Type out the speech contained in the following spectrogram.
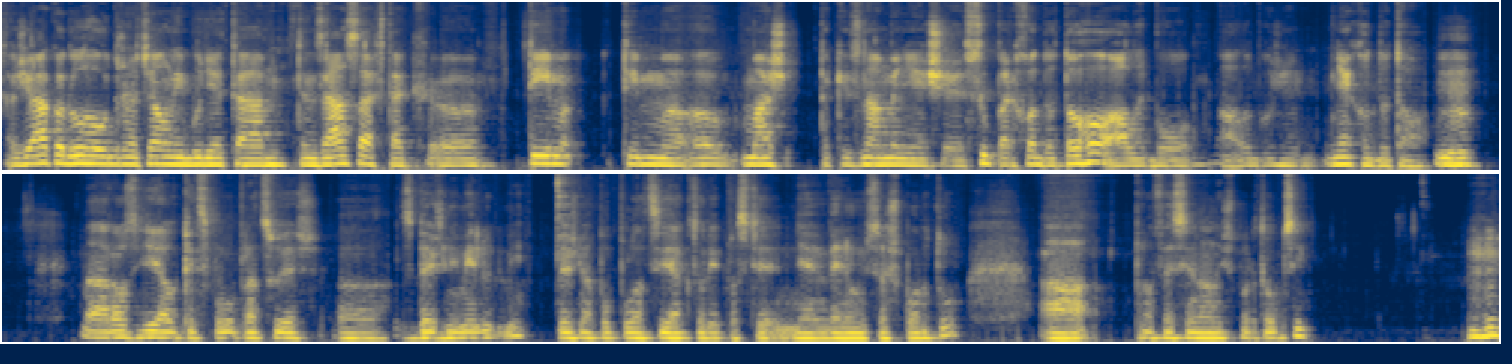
Takže ako dlho udržateľný bude tá, ten zásah, tak uh, tým, tým uh, máš také znamenie, že super, chod do toho, alebo, alebo že nechod do toho. Mm-hmm. Na rozdiel, keď spolupracuješ uh, s bežnými ľuďmi, bežná populácia, ktorí proste nevenujú sa športu a profesionálni športovci. Mm-hmm.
